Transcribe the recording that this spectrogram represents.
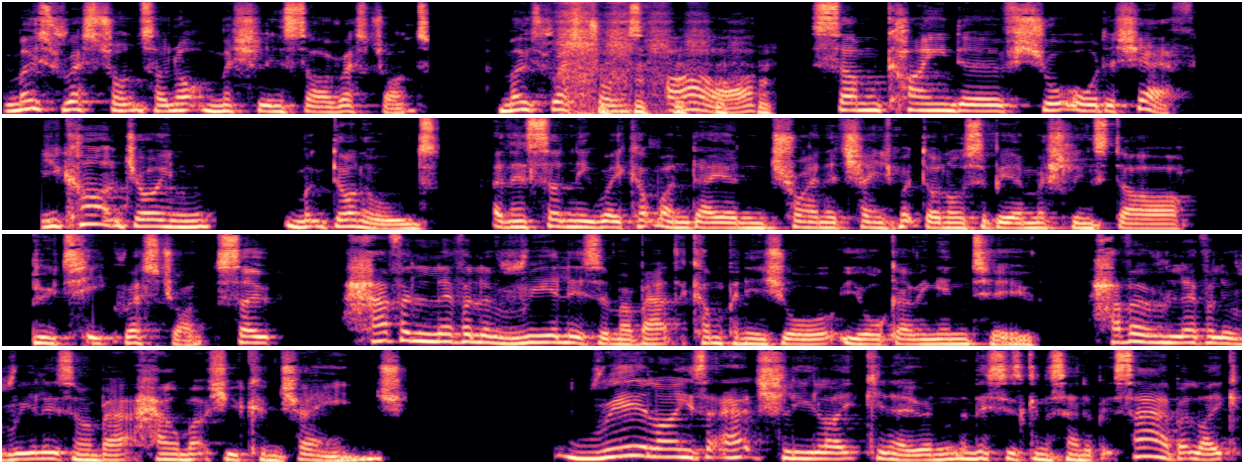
most restaurants are not Michelin star restaurants. Most restaurants are some kind of short order chef. You can't join McDonald's and then suddenly wake up one day and trying to change McDonald's to be a Michelin star boutique restaurant. So have a level of realism about the companies you're you're going into. Have a level of realism about how much you can change. Realize actually, like, you know, and this is going to sound a bit sad, but like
